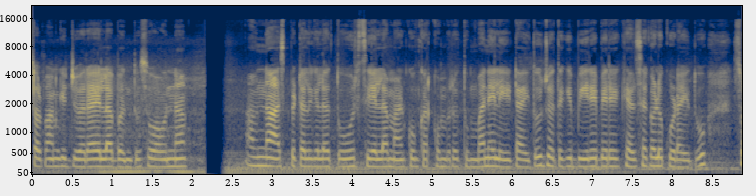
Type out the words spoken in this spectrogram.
ಸ್ವಲ್ಪ ಅವನಿಗೆ ಜ್ವರ ಎಲ್ಲ ಬಂತು ಸೊ ಅವನ್ನ ಅವನ್ನ ಹಾಸ್ಪಿಟಲ್ಗೆಲ್ಲ ತೋರಿಸಿ ಎಲ್ಲ ಮಾಡ್ಕೊಂಡು ಕರ್ಕೊಂಬರೋದು ತುಂಬಾ ಲೇಟ್ ಆಯಿತು. ಜೊತೆಗೆ ಬೇರೆ ಬೇರೆ ಕೆಲಸಗಳು ಕೂಡ ಇದ್ವು. ಸೊ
